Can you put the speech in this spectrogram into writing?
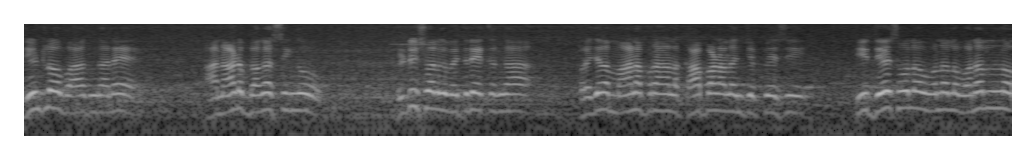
దీంట్లో భాగంగానే ఆనాడు భగత్ సింగ్ బ్రిటిష్ వాళ్ళకి వ్యతిరేకంగా ప్రజల మాన ప్రాణాలను కాపాడాలని చెప్పేసి ఈ దేశంలో వనరుల వనరులను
